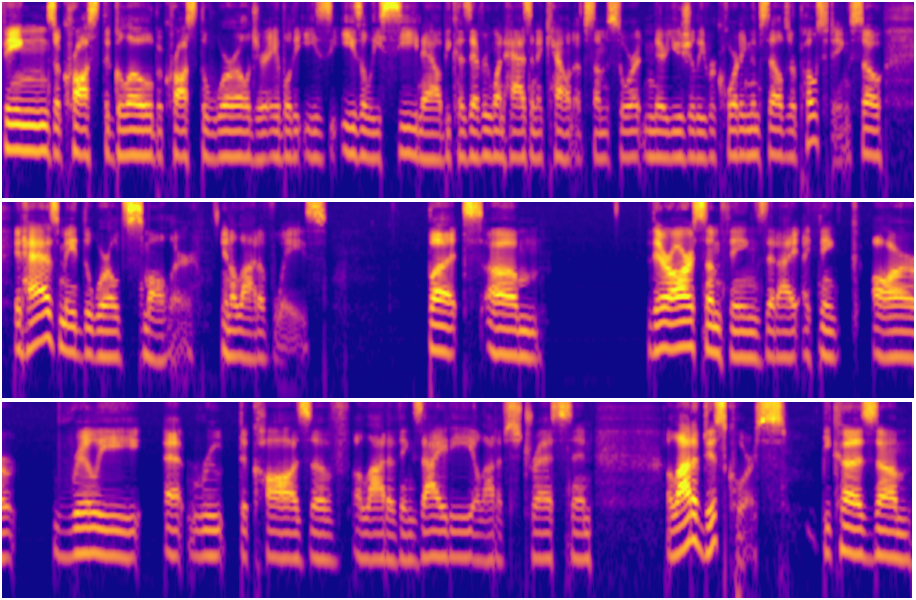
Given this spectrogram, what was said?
things across the globe, across the world, you're able to easy, easily see now because everyone has an account of some sort and they're usually recording themselves or posting. So it has made the world smaller in a lot of ways. But um, there are some things that I, I think are really at root the cause of a lot of anxiety, a lot of stress, and a lot of discourse. Because, um,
